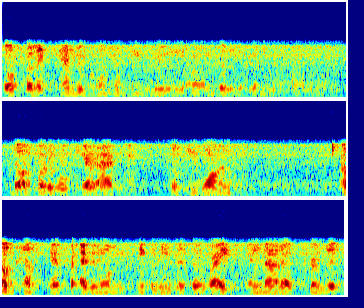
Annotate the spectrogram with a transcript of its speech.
so for like Andrew Cuomo, he really um, believes in um, the Affordable Care Act. So he wants um, health care for everyone because he believes it's a right and not a privilege.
